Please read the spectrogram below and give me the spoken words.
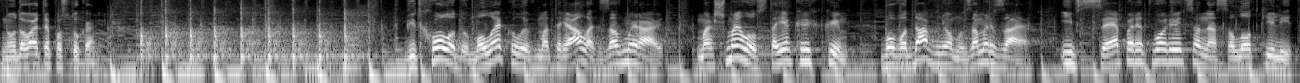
Ну, давайте постукаємо. Від холоду молекули в матеріалах завмирають. Маршмеллоу стає крихким, бо вода в ньому замерзає. і все перетворюється на солодкий лід.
